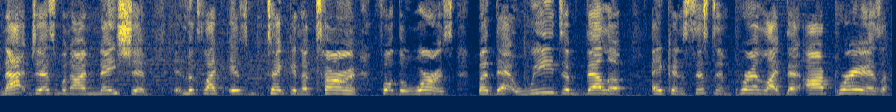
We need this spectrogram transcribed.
not just when our nation it looks like it's taking a turn for the worse, but that we develop a consistent prayer life, that our prayers are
